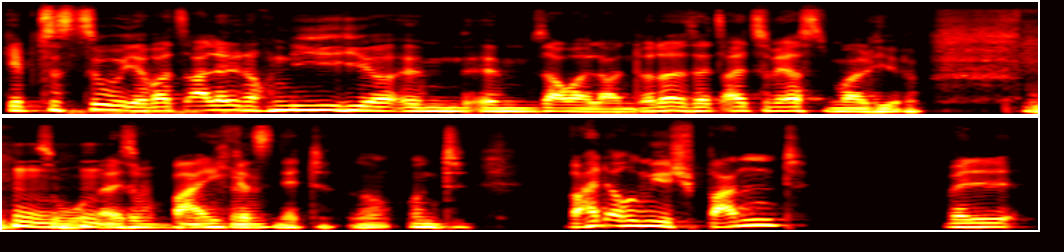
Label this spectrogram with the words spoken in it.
gibt es zu, ihr wart alle noch nie hier im, im Sauerland, oder? Ihr seid alle zum ersten Mal hier. So, also war eigentlich Okay. ganz nett. Und war halt auch irgendwie spannend, weil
